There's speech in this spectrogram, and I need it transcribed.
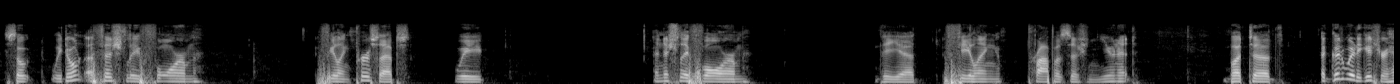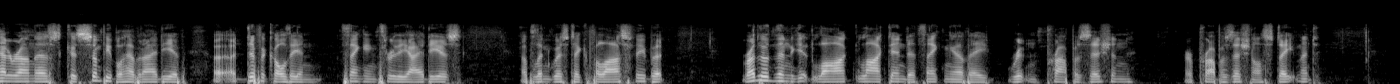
So we don't officially form feeling percepts. We initially form the uh, feeling proposition unit. But uh, a good way to get your head around this, because some people have an idea of a difficulty in thinking through the ideas of linguistic philosophy, but rather than get locked, locked into thinking of a written proposition or propositional statement.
